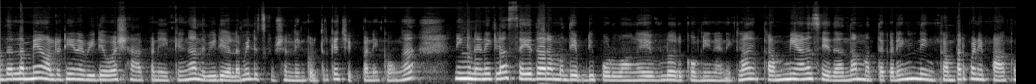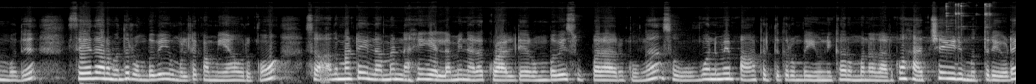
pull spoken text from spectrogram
அதெல்லாமே ஆல்ரெடி நான் வீடியோவாக ஷேர் பண்ணியிருக்கேங்க. அந்த வீடியோ எல்லாமே டிஸ்கிரிப்ஷன் லிங்க் கொடுத்துருக்கேன். செக் பண்ணிக்கோங்க. நீங்கள் நினைக்கலாம் சேதாரம் வந்து எப்படி போடுவாங்க எவ்வளோ இருக்கும் அப்படின்னு நினைக்கலாம். கம்மியான சேதாரம் தான் மற்ற கடைகள் நீங்கள் கம்பேர் பண்ணி பார்க்கும்போது சேதாரம் வந்து ரொம்பவே உங்கள்கிட்ட கம்மியாகவும் இருக்கும். ஸோ அது மட்டும் இல்லாமல் நகை எல்லாமே நல்ல குவாலிட்டியாக ரொம்பவே சூப்பராக இருக்குங்க. ஸோ ஒவ்வொன்றுமே பார்க்குறதுக்கு ரொம்ப யூனிக்காக ரொம்ப நல்லாயிருக்கும் ஹச்ஐடி முத்திரையோட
